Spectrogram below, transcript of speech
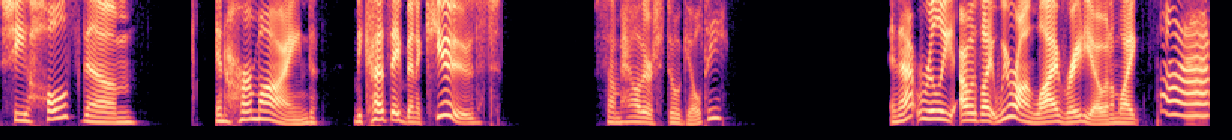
she holds them in her mind because they've been accused, somehow they're still guilty. And that really, I was like, we were on live radio, and I'm like, ah,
